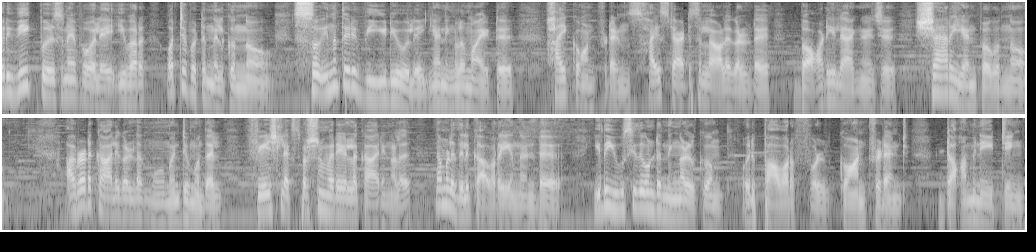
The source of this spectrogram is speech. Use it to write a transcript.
ഒരു വീക്ക് പേഴ്സണെ പോലെ ഇവർ ഒറ്റപ്പെട്ട് നിൽക്കുന്നു. സോ ഇന്നത്തെ ഒരു വീഡിയോയിൽ ഞാൻ നിങ്ങളുമായിട്ട് ഹൈ കോൺഫിഡൻസ് ഹൈ സ്റ്റാറ്റസ് ഉള്ള ആളുകളുടെ ബോഡി ലാംഗ്വേജ് ഷെയർ ചെയ്യാൻ പോകുന്നു. അവരുടെ കാലുകളുടെ മൂവ്മെന്റ് മുതൽ ഫേഷ്യൽ എക്സ്പ്രഷൻ വരെയുള്ള കാര്യങ്ങൾ നമ്മൾ ഇതിൽ കവർ ചെയ്യുന്നുണ്ട്. ഇത് യൂസ് ചെയ്തുകൊണ്ട് നിങ്ങൾക്കും ഒരു പവർഫുൾ കോൺഫിഡന്റ് ഡോമിനേറ്റിംഗ്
